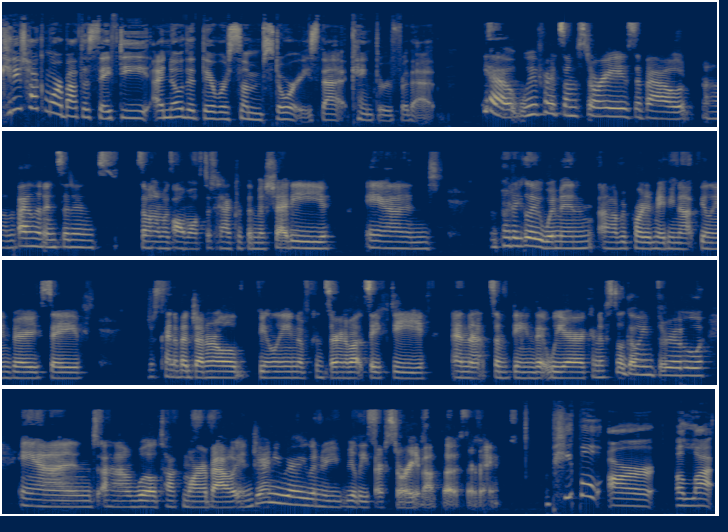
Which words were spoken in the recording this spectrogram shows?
Can you talk more about the safety? I know that there were some stories that came through for that. Yeah, we've heard some stories about um, violent incidents. Someone was almost attacked with a machete, and particularly women uh, reported maybe not feeling very safe. Just kind of a general feeling of concern about safety. And that's something that we are kind of still going through. And uh, we'll talk more about in January when we release our story about the survey. People are a lot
